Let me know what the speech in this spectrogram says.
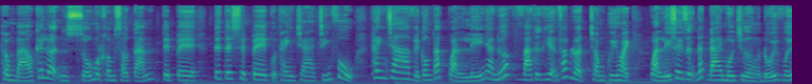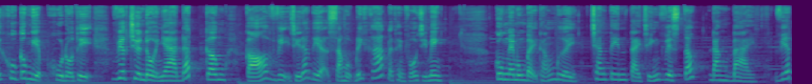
Thông báo kết luận số 1068 TP TTCP của Thanh tra Chính phủ, thanh tra về công tác quản lý nhà nước và thực hiện pháp luật trong quy hoạch, quản lý xây dựng đất đai môi trường đối với khu công nghiệp, khu đô thị, việc chuyển đổi nhà đất công có vị trí đắc địa sang mục đích khác tại thành phố Hồ Chí Minh. Cùng ngày 7 tháng 10, trang tin tài chính Vietstock đăng bài viết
